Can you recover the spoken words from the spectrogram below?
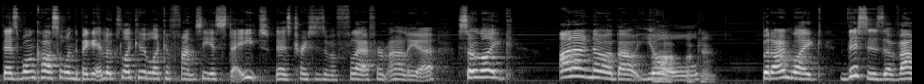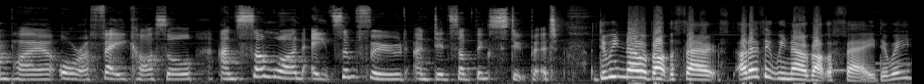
There's one castle in the big. It looks like a like a fancy estate. There's traces of a flare from earlier. So like, I don't know about Ah, y'all, okay. But I'm like, this is a vampire or a fey castle, and someone ate some food and did something stupid. do we know about the fair? I don't think we know about the Fae, do we?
